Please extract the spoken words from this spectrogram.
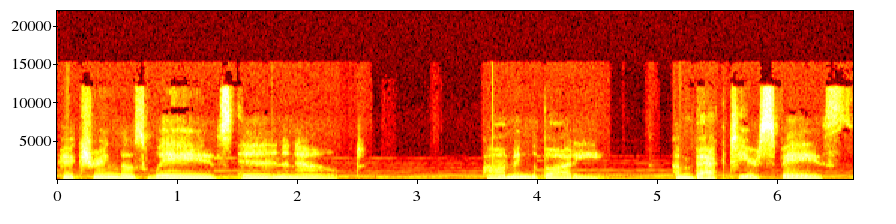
picturing those waves in and out, calming the body. Come back to your space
